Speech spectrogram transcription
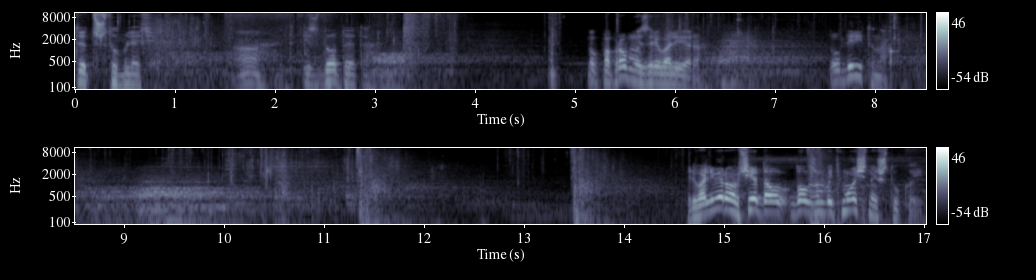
Это что, блядь? А, это пиздота это. Ну, попробуем из револьвера. Да убери ты нахуй. Револьвер вообще дол должен быть мощной штукой.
